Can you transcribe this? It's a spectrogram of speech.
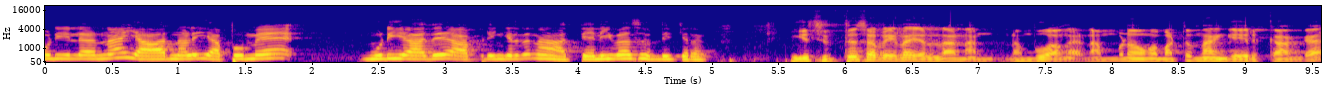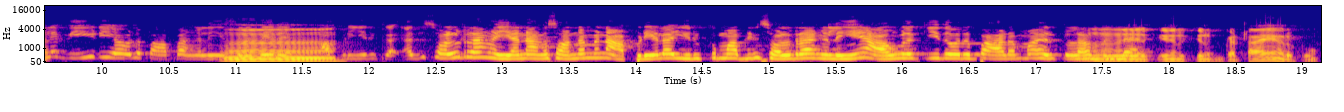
முடியலன்னா யாருனாலையும் எப்பவுமே முடியாது அப்படிங்கிறத நான் தெளிவாக சொல்லிக்கிறேன். இங்கே சித்த சபையில் எல்லாம் நங் நம்புவாங்க. நம்பினவங்க மட்டும்தான் இங்கே இருக்காங்க. இல்ல வீடியோவில் பார்ப்பாங்க இல்லையா. அப்படி இருக்கு அது சொல்றாங்க. ஏன் நாங்கள் சொன்னோம்னா அப்படியெல்லாம் இருக்குமா அப்படின்னு சொல்றாங்க இல்லையே. அவங்களுக்கு இது ஒரு பாடமா இருக்கலாம் இருக்கும் கட்டாயம் இருக்கும்.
